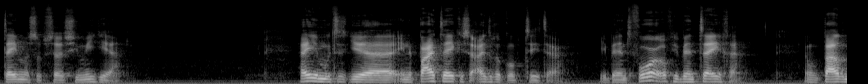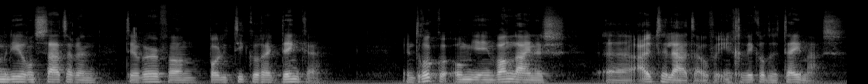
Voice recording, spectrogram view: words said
thema's op social media? Hey, je moet je in een paar tekens uitdrukken op Twitter. Je bent voor of je bent tegen. op een bepaalde manier ontstaat er een terreur van politiek correct denken. Een druk om je in one-liners uh, uit te laten over ingewikkelde thema's.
